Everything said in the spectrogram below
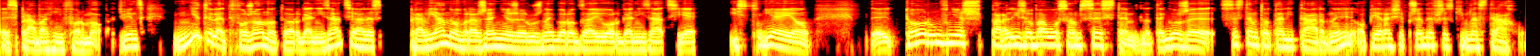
e, sprawach informować. Więc nie tyle tworzono te organizacje, ale sprawiano wrażenie, że różnego rodzaju organizacje istnieją. Y, to również paraliżowało sam system, dlatego że system totalitarny opiera się przede wszystkim na strachu.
